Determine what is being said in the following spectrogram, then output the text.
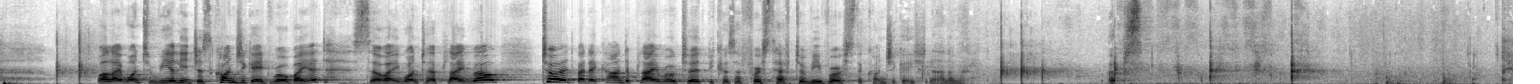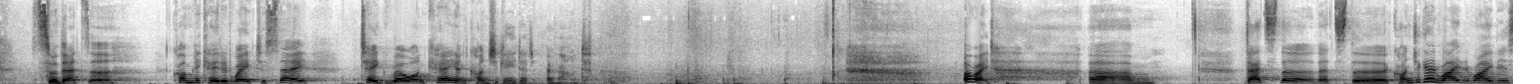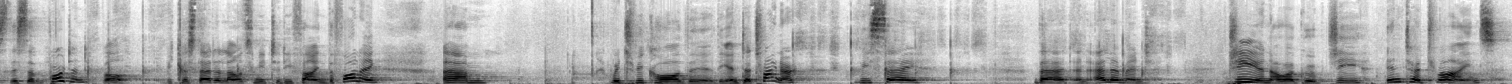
well, I want to really just conjugate rho by it. So I want to apply rho to it, but I can't apply rho to it because I first have to reverse the conjugation element. Oops. So that's a complicated way to say take rho on k and conjugate it around. All right. Um, that's the, that's the conjugate. Why, why is this important? Well, because that allows me to define the following, um, which we call the, the intertwiner. We say that an element G in our group G intertwines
